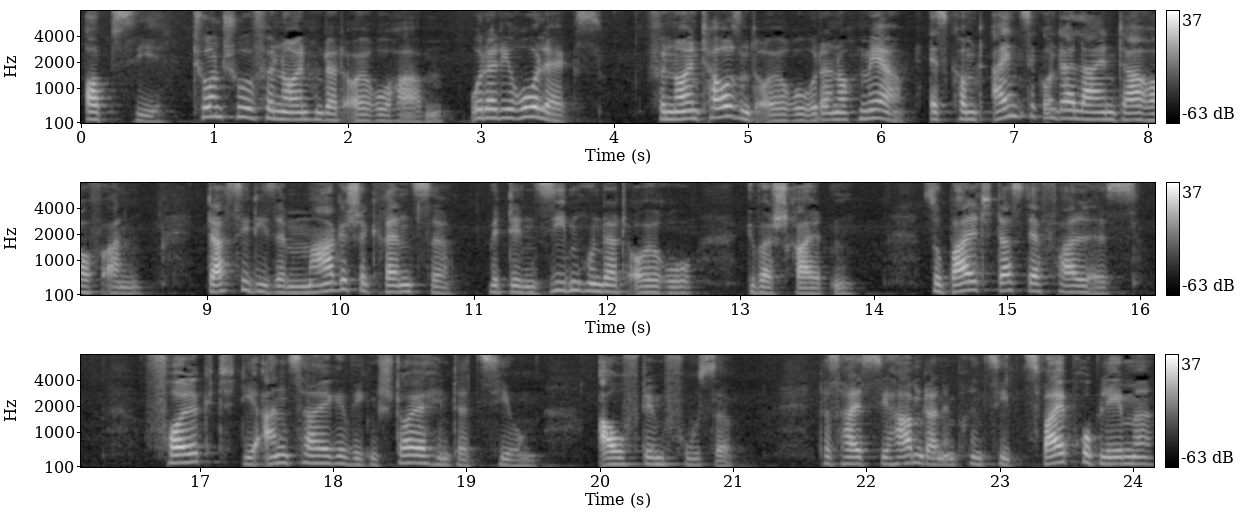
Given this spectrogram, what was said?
ob Sie Turnschuhe für 900 Euro haben oder die Rolex für 9000 Euro oder noch mehr. Es kommt einzig und allein darauf an, dass Sie diese magische Grenze mit den 700 Euro überschreiten. Sobald das der Fall ist, folgt die Anzeige wegen Steuerhinterziehung auf dem Fuße. Das heißt, Sie haben dann im Prinzip zwei Probleme.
